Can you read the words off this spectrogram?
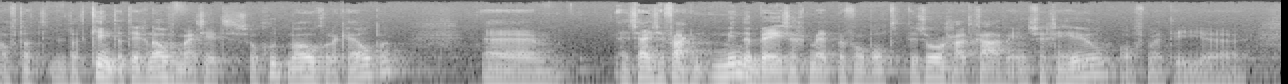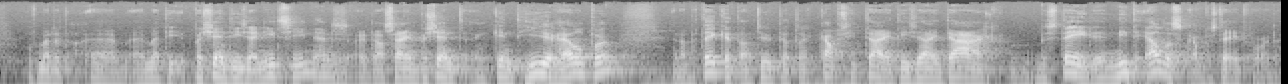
of dat, dat kind dat tegenover mij zit, zo goed mogelijk helpen. Ehm, zijn ze vaak minder bezig met bijvoorbeeld de zorguitgaven in zijn geheel of met die of met, het, uh, met die patiënt die zij niet zien. Hè. Dus als zij een patiënt, een kind hier helpen, en dan betekent dat natuurlijk dat de capaciteit die zij daar besteden niet elders kan besteed worden.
